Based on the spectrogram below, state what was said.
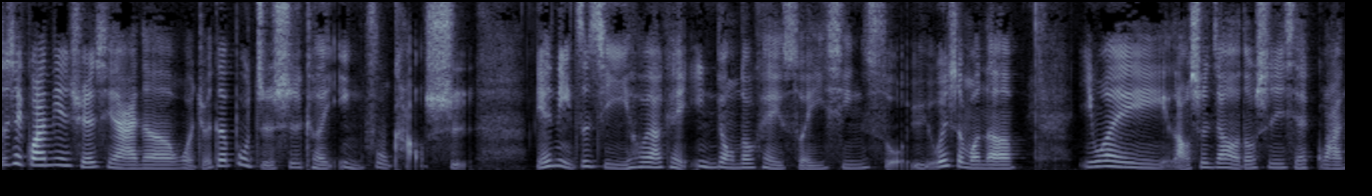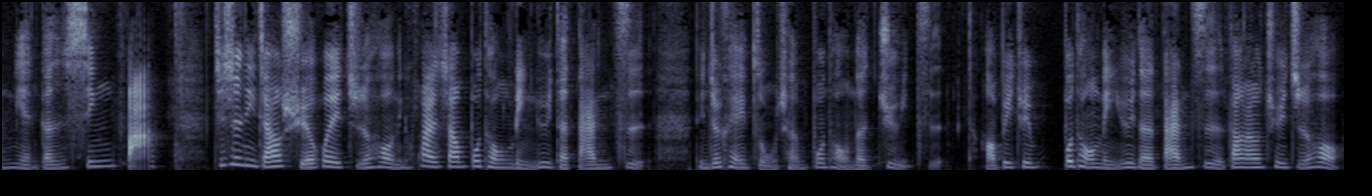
这些观念学起来呢，我觉得不只是可以应付考试，连你自己以后要可以应用都可以随心所欲。为什么呢？因为老师教的都是一些观念跟心法，其实你只要学会之后，你换上不同领域的单字，你就可以组成不同的句子。好，毕竟不同领域的单字放上去之后，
